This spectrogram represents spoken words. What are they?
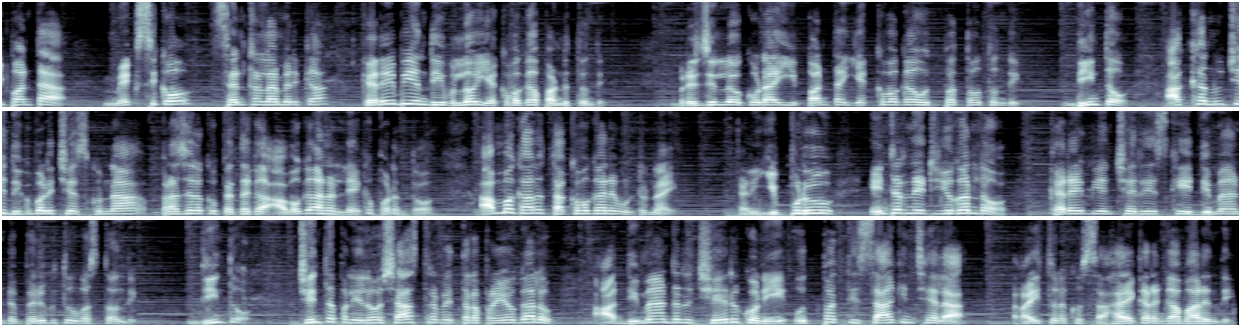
ఈ పంట మెక్సికో సెంట్రల్ అమెరికా కరేబియన్ దీవుల్లో ఎక్కువగా పండుతుంది. బ్రెజిల్లో కూడా ఈ పంట ఎక్కువగా ఉత్పత్తి అవుతుంది దీంతో అక్కడి నుంచి దిగుబడి చేసుకున్న ప్రజలకు పెద్దగా అవగాహన లేకపోవడంతో అమ్మకాలు తక్కువగానే ఉంటున్నాయి. కానీ ఇప్పుడు ఇంటర్నెట్ యుగంలో కరేబియన్ చెర్రీస్కి డిమాండ్ పెరుగుతూ వస్తోంది. దీంతో చింతపల్లిలో శాస్త్రవేత్తల ప్రయోగాలు ఆ డిమాండ్ను చేరుకొని ఉత్పత్తి సాగించేలా రైతులకు సహాయకరంగా మారింది.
